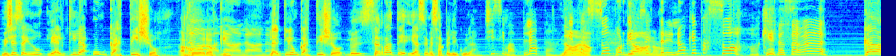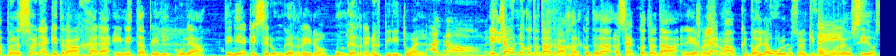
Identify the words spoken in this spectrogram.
Michel Seydoux le alquila un castillo a No, Jodorowsky. no, no, no. Le alquiló un castillo, lo, cerrate y haceme esa película. Muchísima plata. No, ¿Qué pasó? ¿Por qué no, se estrenó? ¿Qué pasó? Quiero saber. Cada persona que trabajara en esta película tenía que ser un guerrero, un guerrero espiritual. Ah, no. El chabón no contrataba trabajadores, contrataba, o sea, contrataba. En realidad armaba equipos de laburo, porque son equipos Sí. muy reducidos.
